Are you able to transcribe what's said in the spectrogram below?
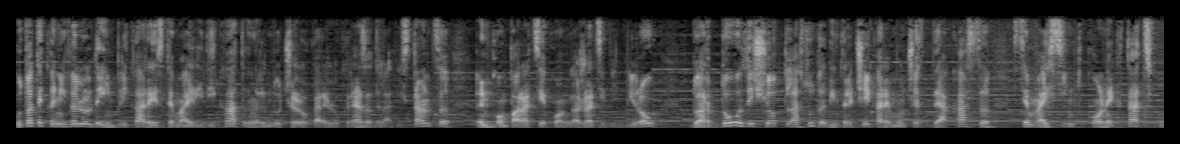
Cu toate că nivelul de implicare este mai ridicat în rândul celor care lucrează de la distanță, în comparație cu angajații din birou, doar 28% dintre cei care muncesc de acasă se mai simt conectați cu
